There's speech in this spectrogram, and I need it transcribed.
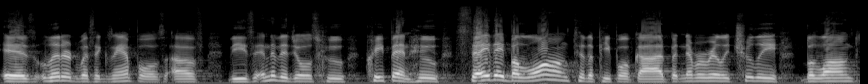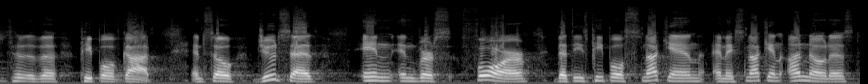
is littered with examples of these individuals who creep in, who say they belong to the people of God, but never really truly belonged to the people of God. And so Jude says in, in verse 4 that these people snuck in, and they snuck in unnoticed.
